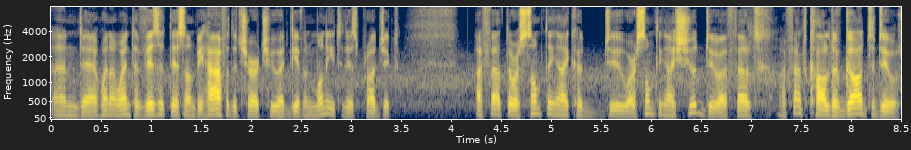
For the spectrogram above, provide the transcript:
And uh, when I went to visit this on behalf of the church, who had given money to this project, I felt there was something I could do or something I should do. I felt I felt called of God to do it,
